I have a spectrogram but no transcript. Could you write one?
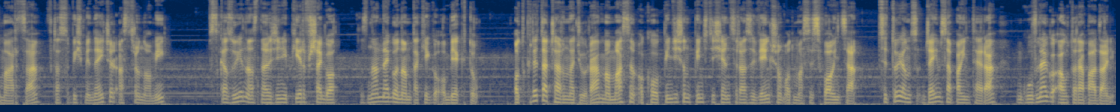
marca w czasopiśmie Nature Astronomy wskazuje na znalezienie pierwszego znanego nam takiego obiektu. Odkryta czarna dziura ma masę około 55 tysięcy razy większą od masy Słońca. Cytując Jamesa Paintera, głównego autora badań,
